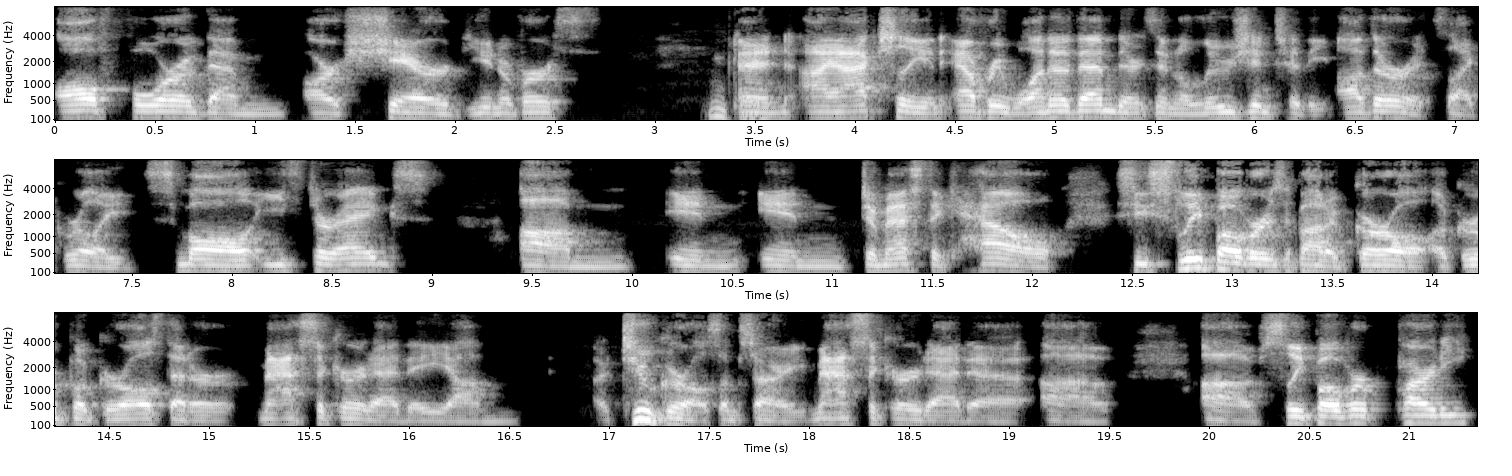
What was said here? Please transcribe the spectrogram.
all four of them are shared universe. Okay. And I actually, in every one of them, there's an allusion to the other. It's like really small Easter eggs um, in in domestic hell. See, sleepover is about a girl, a group of girls that are massacred at a um, two girls. I'm sorry, massacred at a, a, a sleepover party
